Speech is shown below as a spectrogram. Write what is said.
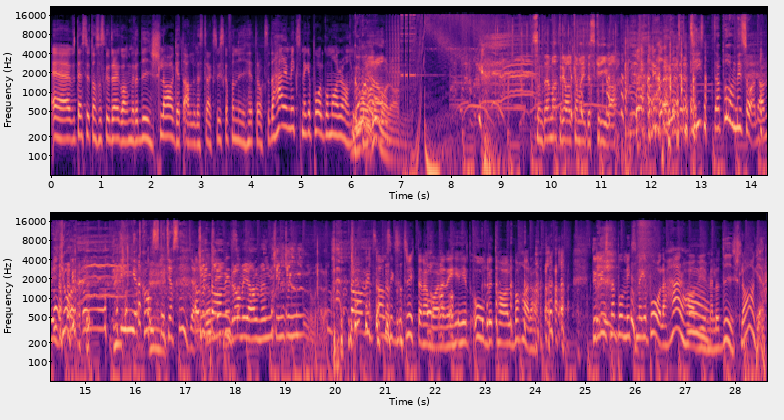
Eh, dessutom så ska vi dra igång Melodislaget alldeles strax. Vi ska få nyheter också. Det här är Mix Megapol. God morgon. God morgon. Sånt där material kan man inte skriva. Du behöver inte titta på mig så David. Jag, det är inget konstigt jag säger. Kling, kling, dra mig i armen, kling, kling. Davids ansiktsuttryck den här morgonen är helt obetalbara. Du lyssnar på Mix Megapol och här har vi ju Melodislaget.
